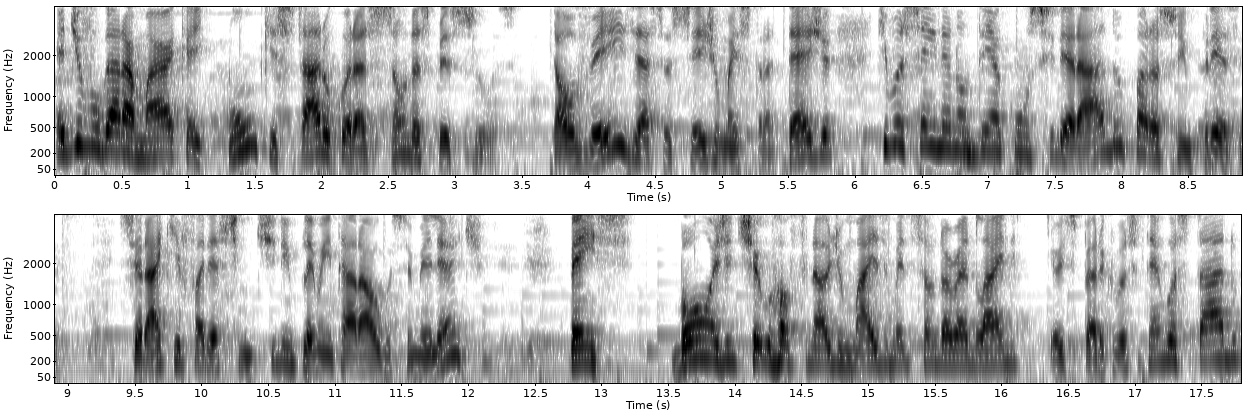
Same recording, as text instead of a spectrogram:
é divulgar a marca e conquistar o coração das pessoas. Talvez essa seja uma estratégia que você ainda não tenha considerado para a sua empresa. Será que faria sentido implementar algo semelhante? Pense. Bom, a gente chegou ao final de mais uma edição da Redline. Eu espero que você tenha gostado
